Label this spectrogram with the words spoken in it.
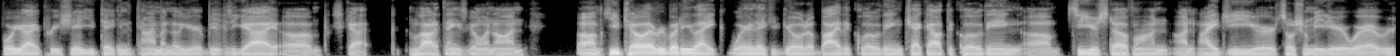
for you. I appreciate you taking the time. I know you're a busy guy. Um, just got a lot of things going on. Um, can you tell everybody like where they could go to buy the clothing, check out the clothing, um, see your stuff on on IG or social media or wherever?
